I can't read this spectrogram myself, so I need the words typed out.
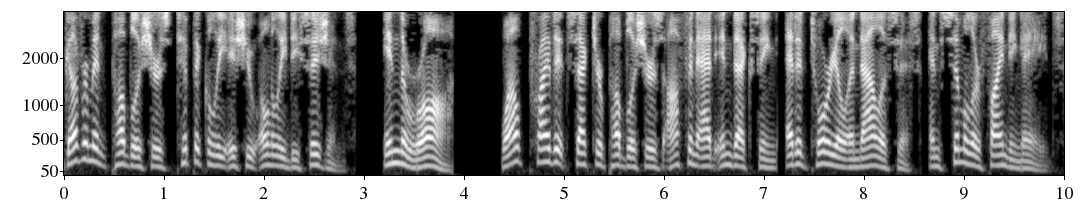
Government publishers typically issue only decisions in the raw, while private sector publishers often add indexing, editorial analysis, and similar finding aids.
